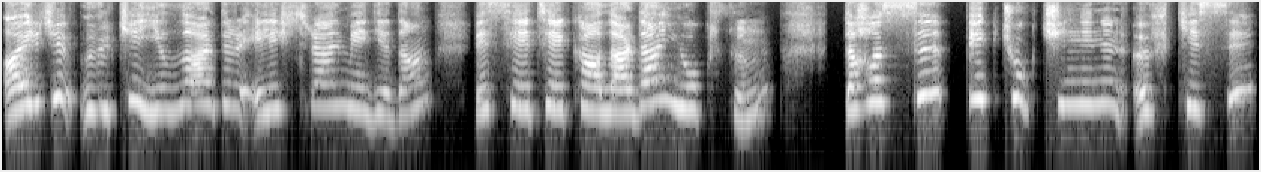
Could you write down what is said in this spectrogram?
Ayrıca ülke yıllardır eleştirel medyadan ve STK'lardan yoksun. Dahası pek çok Çinlinin öfkesi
